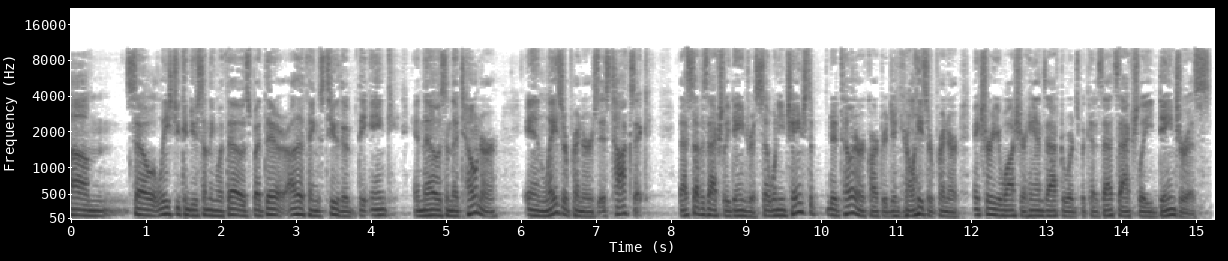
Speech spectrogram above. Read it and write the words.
Um, so at least you can do something with those. But there are other things too. The the ink in those and the toner in laser printers is toxic. That stuff is actually dangerous. So when you change the, the toner cartridge in your laser printer, make sure you wash your hands afterwards because that's actually dangerous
